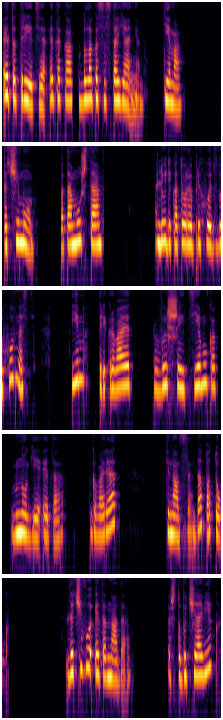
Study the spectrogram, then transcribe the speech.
это третье. Это как благосостояние. Тема. Почему? Потому что люди, которые приходят в духовность, им перекрывает высшие тему, как многие это говорят, финансы, да, поток. Для чего это надо? Чтобы человек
